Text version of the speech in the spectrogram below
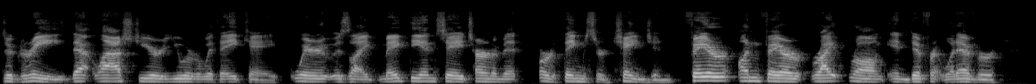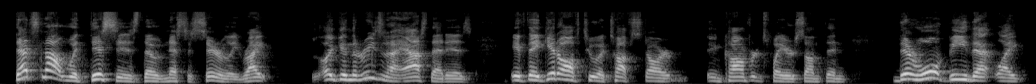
degree that last year you were with AK, where it was like make the NCAA tournament or things are changing. Fair, unfair, right, wrong, indifferent, whatever. That's not what this is, though, necessarily, right? Like, and the reason I ask that is if they get off to a tough start, in conference play or something, there won't be that like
